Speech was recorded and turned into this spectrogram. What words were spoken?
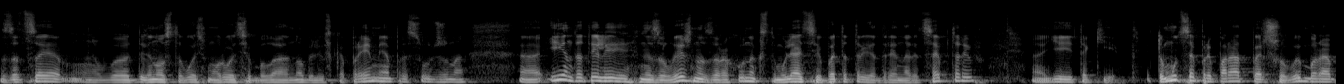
За це в 98-му році була Нобелівська премія присуджена. Е, І ендотелій незалежно за рахунок стимуляції бета-3 адренорецепторів. Е, Є і такі. Тому це препарат першого вибору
